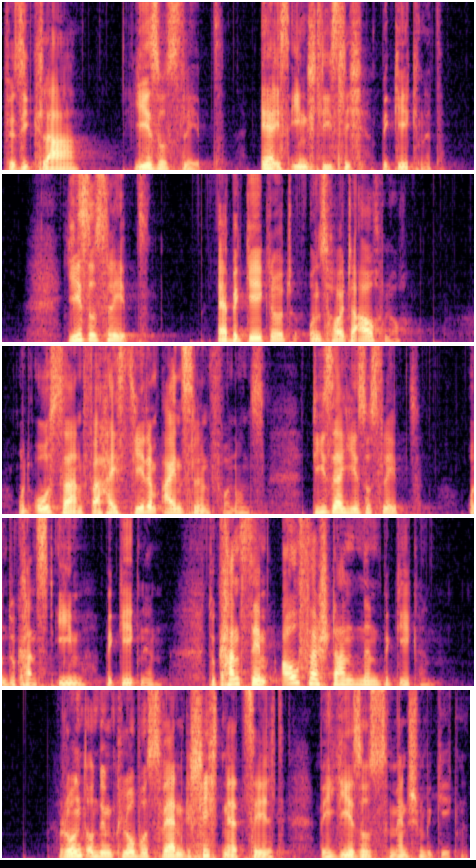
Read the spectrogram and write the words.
für sie klar, Jesus lebt. Er ist ihnen schließlich begegnet. Jesus lebt. Er begegnet uns heute auch noch. Und Ostern verheißt jedem Einzelnen von uns, dieser Jesus lebt und du kannst ihm begegnen. Du kannst dem Auferstandenen begegnen. Rund um den Globus werden Geschichten erzählt, wie Jesus Menschen begegnet.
